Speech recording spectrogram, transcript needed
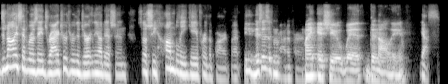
Denali said Rose dragged her through the dirt in the audition, so she humbly gave her the part, but this is proud of her. my issue with Denali. yes,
